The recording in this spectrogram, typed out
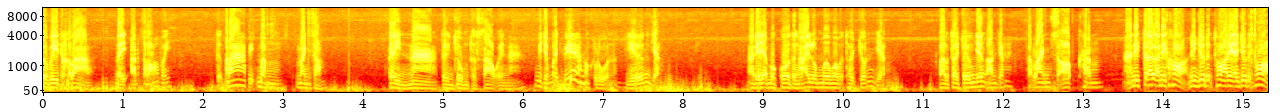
កវីទៅក្បាលដីអត់សោះវិញទៅបាពីបឹងមាញ់សោះឯណាទៅយំទៅសោកឯណាវាចាំបាច់វាក្នុងខ្លួនយើងអញ្ចឹងអរិយបុគ្គលទាំងឡាយលោកមើលមកបទជនអញ្ចឹងបើបទជនយើងអត់អញ្ចឹងស្រឡាញ់ស្អប់ខឹងអានេះត្រូវអានេះខុសនេះយុទ្ធធម៌នេះអយុទ្ធធម៌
